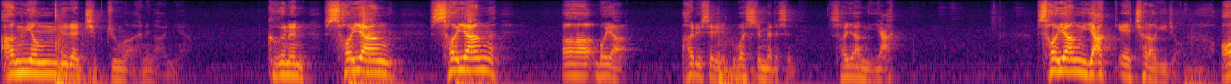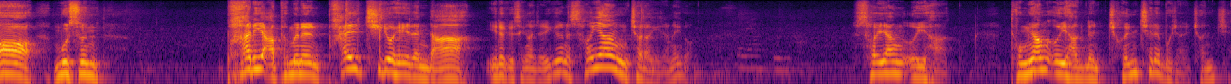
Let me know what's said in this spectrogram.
악령들에 집중하는 거 아니야. 그거는 서양 서양 어, 뭐야 say Western medicine 서양 약 서양 약의 철학이죠. 어 무슨 팔이 아프면은 팔 치료해야 된다 이렇게 생각하죠. 이거는 서양 철학이잖아요. 이거 서양 의학, 동양 의학은 전체를 보잖아요. 전체.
